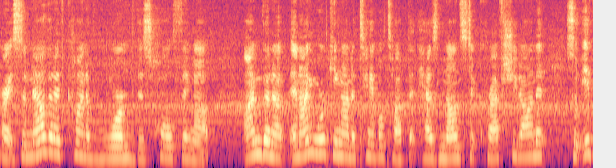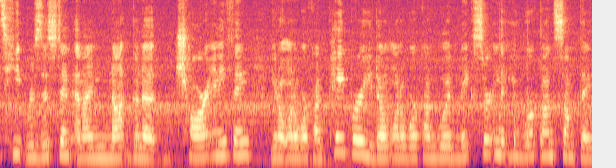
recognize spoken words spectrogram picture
Alright, so now that I've kind of warmed this whole thing up, I'm gonna, and I'm working on a tabletop that has nonstick craft sheet on it, so it's heat resistant and I'm not gonna char anything. You don't wanna work on paper, you don't wanna work on wood. Make certain that you work on something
